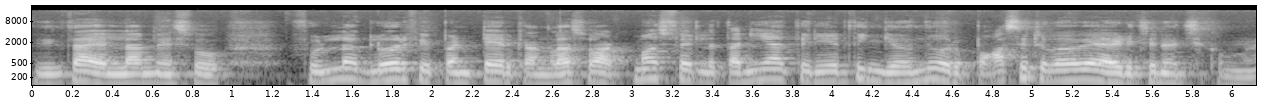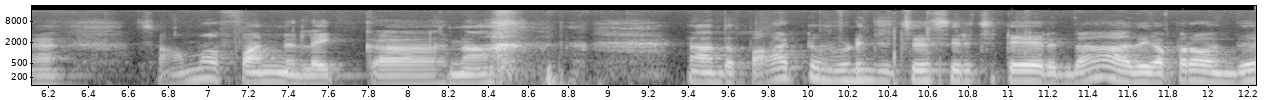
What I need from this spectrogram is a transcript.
இதுதான் தான் எல்லாமே ஸோ ஃபுல்லாக க்ளோரிஃபை பண்ணிட்டே இருக்காங்களா? ஸோ அட்மாஸ்ஃபியரில் தனியாக தெரியறது இங்கே வந்து ஒரு பாசிட்டிவாகவே ஆகிடுச்சுன்னு வச்சுக்கோங்களேன். செம்ம ஃபன் லைக் நான் நான் அந்த பாட்டு முடிஞ்சிச்சு சிரிச்சுட்டே இருந்தால் அதுக்கப்புறம் வந்து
